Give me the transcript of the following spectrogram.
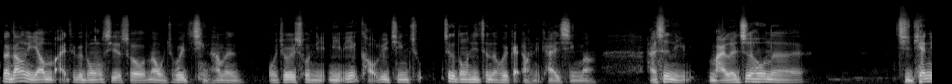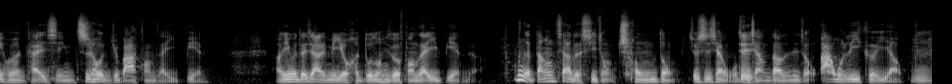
那当你要买这个东西的时候，那我就会请他们，我就会说，你你你考虑清楚，这个东西真的会让你开心吗？还是你买了之后呢，几天你会很开心，之后你就把它放在一边，啊，因为在家里面有很多东西都放在一边的，那个当下的是一种冲动，就是像我们讲到的那种啊，我立刻要，嗯，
